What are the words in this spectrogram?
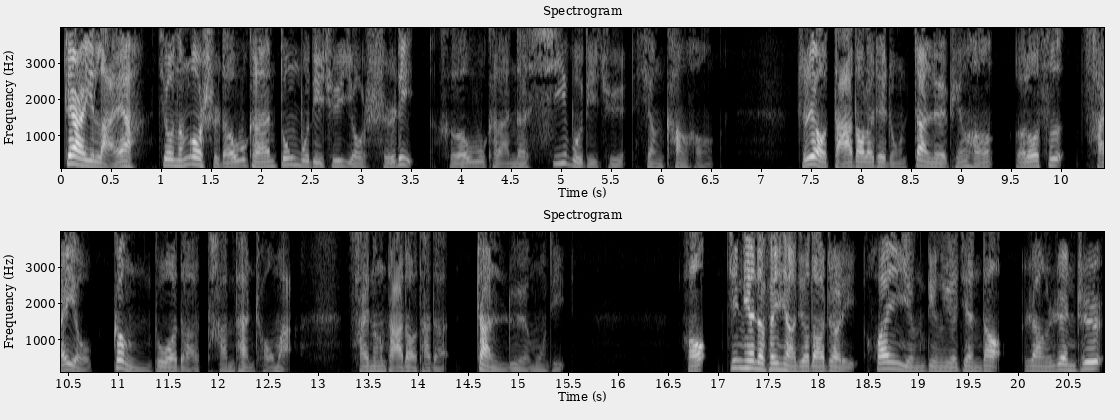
这样一来呀，就能够使得乌克兰东部地区有实力和乌克兰的西部地区相抗衡。只有达到了这种战略平衡，俄罗斯才有更多的谈判筹码，才能达到他的战略目的。好，今天的分享就到这里。欢迎订阅剑道，让认知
